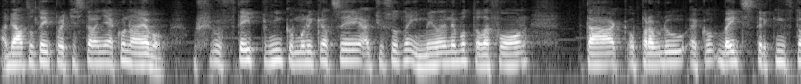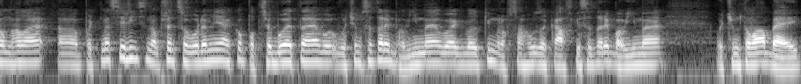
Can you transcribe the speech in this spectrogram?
a dát to té protistraně jako najevo. Už v té první komunikaci, ať už jsou to e-maily nebo telefon, tak opravdu jako být striktní v tom, hele, uh, pojďme si říct napřed, co ode mě jako potřebujete, o, o čem se tady bavíme, o jak velkým rozsahu zakázky se tady bavíme, o čem to má být.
